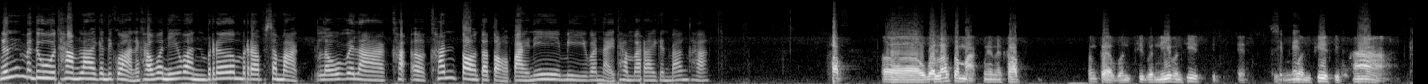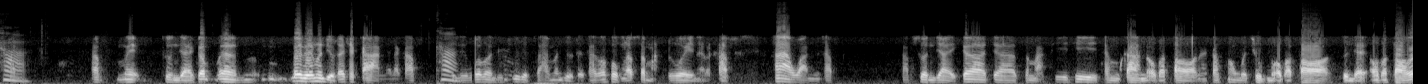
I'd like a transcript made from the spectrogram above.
งั้นมาดูไทม์ไลน์กันดีกว่านะคะ วันนี้วันเริ่มรับสมัครแล้วเวลาค่ะเอ่อขั้นตอนต่อๆไปนี่มีวันไหนทำอะไรกันบ้างคะครับเอ่อวันรับสมัครเนี่ยนะครับ ตั้งแต่วันที่วันนี้วันที่สิบเอ็ดถึง11วันที่สิบห้า ค่ะ ครับไม่ส่วนใหญ่ก็เออไม่เว้นวันหยุดราชการนะครับค่ะหรือว่าวันที่23มันหยุดนะครับก็คงรับสมัครด้วยนะครับ5วันครับ ครับส่วนใหญ่ก็จะสมัครที่ที่ทำการอบตนะครับห้องประชุมอบต ส่วนใหญ่อบตก็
